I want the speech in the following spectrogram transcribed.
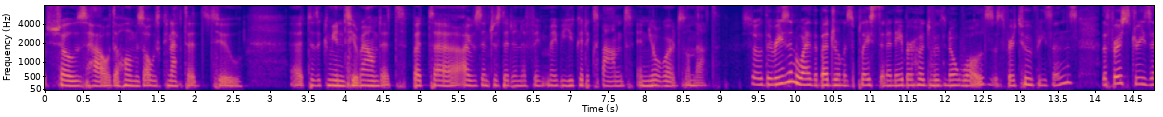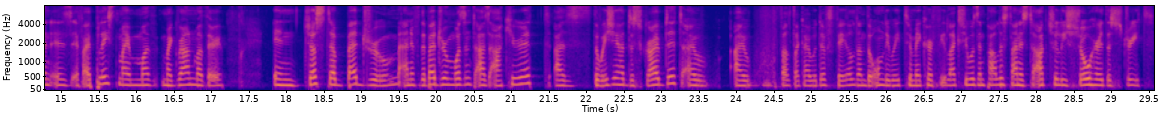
shows how the home is always connected to. Uh, to the community around it. But uh, I was interested in if it, maybe you could expand in your words on that. So, the reason why the bedroom is placed in a neighborhood with no walls is for two reasons. The first reason is if I placed my, my grandmother in just a bedroom, and if the bedroom wasn't as accurate as the way she had described it, I I felt like I would have failed, and the only way to make her feel like she was in Palestine is to actually show her the streets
